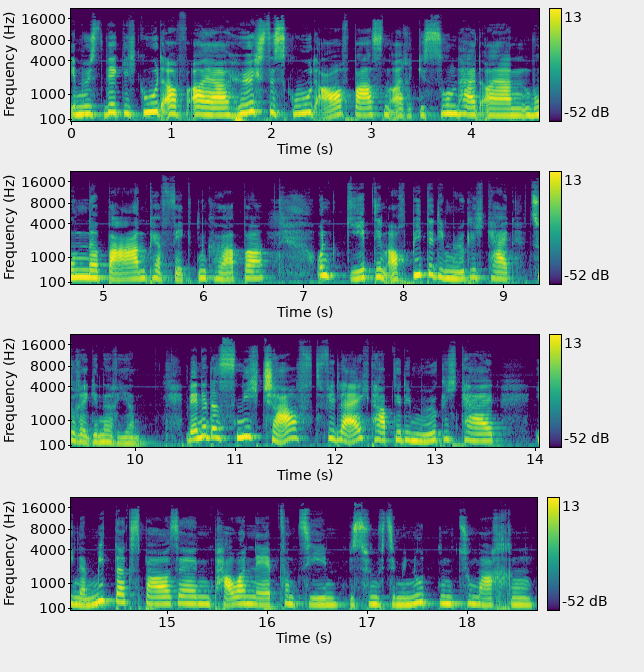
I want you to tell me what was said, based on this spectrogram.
Ihr müsst wirklich gut auf euer höchstes Gut aufpassen, eure Gesundheit, euren wunderbaren, perfekten Körper und gebt ihm auch bitte die Möglichkeit zu regenerieren. Wenn ihr das nicht schafft, vielleicht habt ihr die Möglichkeit, in der Mittagspause einen Powernap von 10 bis 15 Minuten zu machen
